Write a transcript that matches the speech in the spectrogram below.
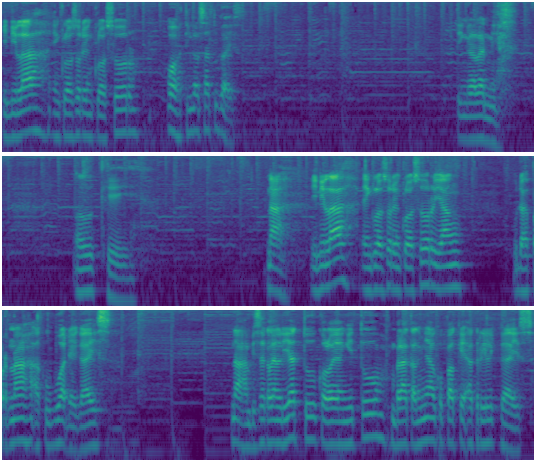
Inilah enclosure enclosure oh tinggal satu guys. Tinggalan nih. Oke. Okay. nah inilah enclosure-enclosure yang udah pernah aku buat ya guys. Nah bisa kalian lihat tuh kalau yang itu belakangnya aku pakai akrilik guys.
